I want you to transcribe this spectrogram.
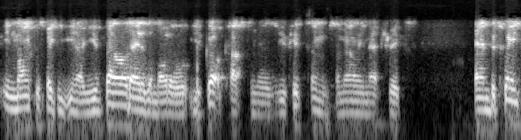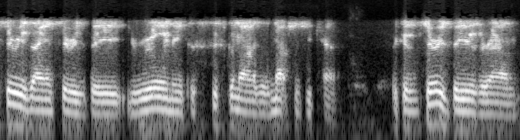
in my perspective, you know, you've validated the model, you've got customers, you've hit some, some early metrics. And between Series A and Series B, you really need to systemize as much as you can because Series B is around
